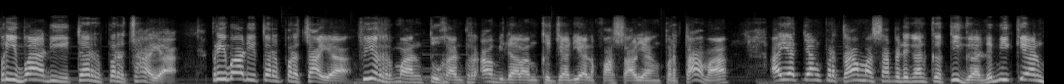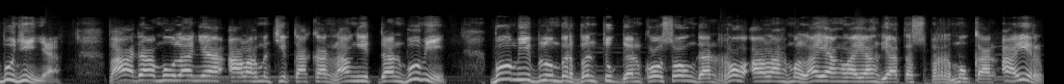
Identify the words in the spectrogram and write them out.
Pribadi Terpercaya. Pribadi terpercaya, firman Tuhan terambil dalam kejadian pasal yang pertama, ayat yang pertama sampai dengan ketiga, demikian bunyinya. Pada mulanya Allah menciptakan langit dan bumi. Bumi belum berbentuk dan kosong dan roh Allah melayang-layang di atas permukaan air.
